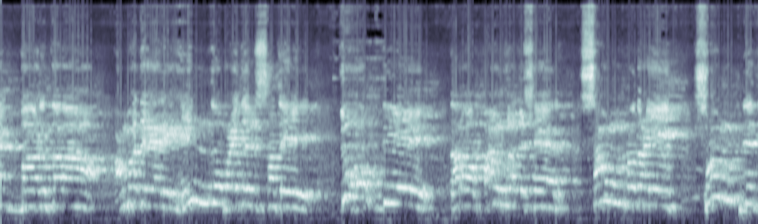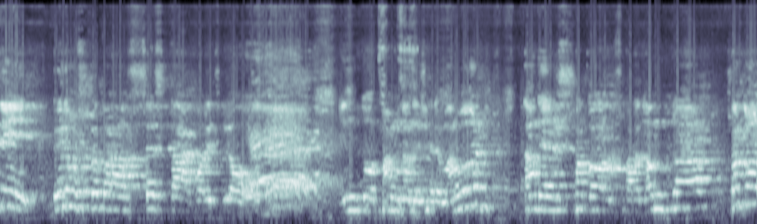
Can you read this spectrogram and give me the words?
একবার তারা আমাদের হিন্দু ভাইদের সাথে যোগ দিয়ে তারা বাংলাদেশের সাম্প্রদায়িক সম্প্রীতি বিনষ্ট করার চেষ্টা করেছিল। কিন্তু বাংলাদেশের মানুষ তাদের সকল ষড়যন্ত্র, সকল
